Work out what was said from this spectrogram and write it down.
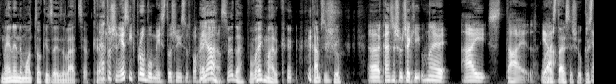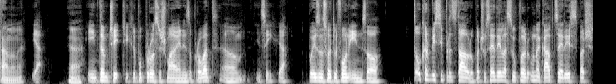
Mene ne moti to, ki je za izolacijo. Ker... Ja, točno, jaz jih probo mest, točno nisem spohajal. ja seveda, povej, Mark, kam si šel? Uh, kaj sem šel, čakaj, uno je iStyle. Ja, star si šel, kristalno, ne? Ja. Ja. In tam, če, če jih lepo prosiš, imajo ene za provat um, in si jih, ja, povezan svoj telefon in so to, kar bi si predstavljal, pač vse dela super, una kapca je res pač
